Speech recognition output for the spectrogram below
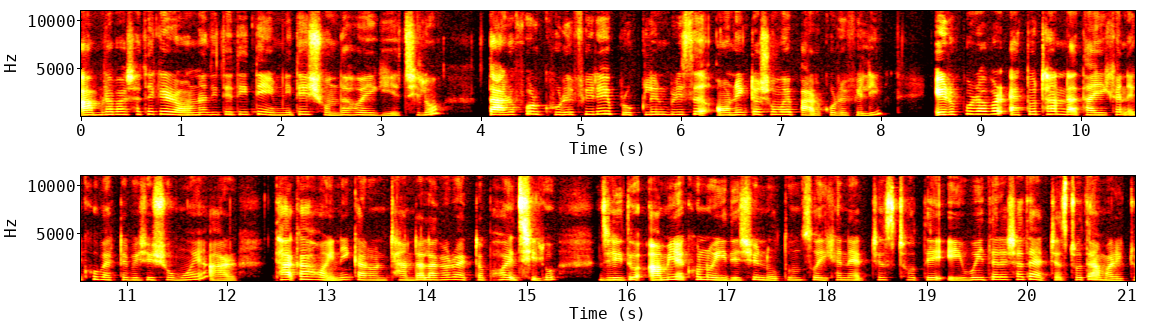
আমরা বাসা থেকে রওনা দিতে, দিতে এমনিতেই সন্ধ্যা হয়ে গিয়েছিল। তার উপর ঘুরে ফিরে ব্রুকলিন ব্রিজে অনেকটা সময় পার করে ফেলি। এর উপর আবার এত ঠান্ডা তাই এখানে খুব একটা বেশি সময় আর থাকা হয়নি কারণ ঠান্ডা লাগারও একটা ভয় ছিল। যেহেতু আমি এখনও এই দেশে নতুন সো এখানে অ্যাডজাস্ট হতে এই ওয়েদারের সাথে অ্যাডজাস্ট হতে আমার একটু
